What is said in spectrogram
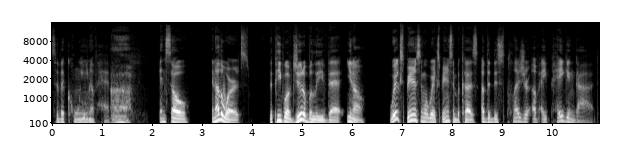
to the Queen of Heaven." Uh, And so, in other words, the people of Judah believe that, you know, we're experiencing what we're experiencing because of the displeasure of a pagan God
